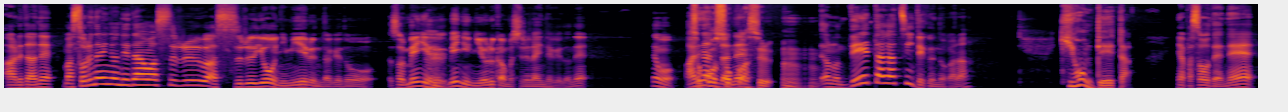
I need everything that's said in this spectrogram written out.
あれだね。まあ、それなりの値段はするはするように見えるんだけど、そのメニュー、うんメニューによるかもしれないんだけどね。でも、あれなんだねそこそこは。する。うんうん。あの、データがついてくるのかな？基本データ。やっぱそうだよね。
